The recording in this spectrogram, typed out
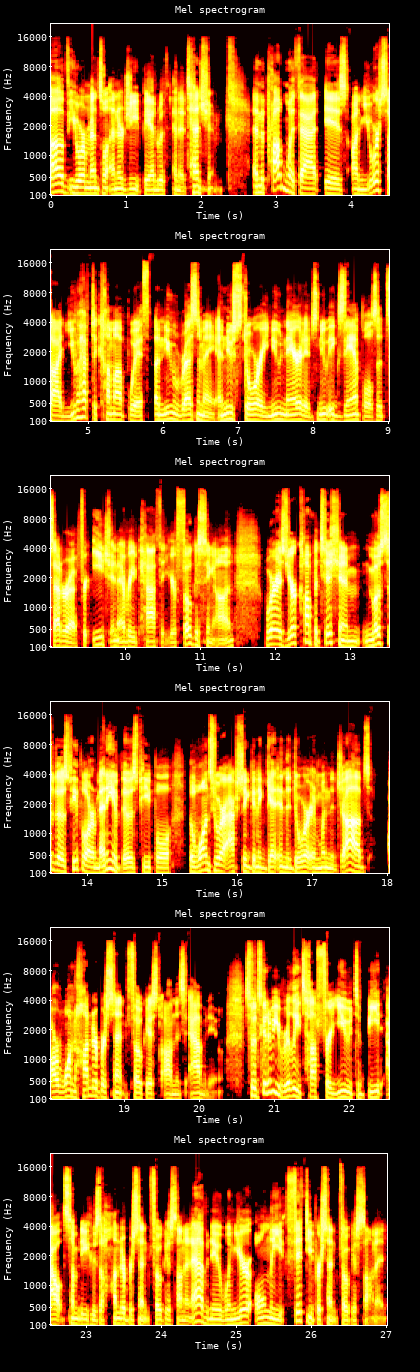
of your mental energy, bandwidth, and attention. And the problem with that is on your side, you have to come up with a new resume, a new story, new narratives, new examples, etc., for each and every path that you're focusing on. Whereas your competition, most of those people or many of those people, the ones who are actually going to get in the door and win the jobs are 100% focused on this avenue. So it's going to be really tough for you to beat out somebody who's 100% focused on an avenue when you're only 50% focused on it.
